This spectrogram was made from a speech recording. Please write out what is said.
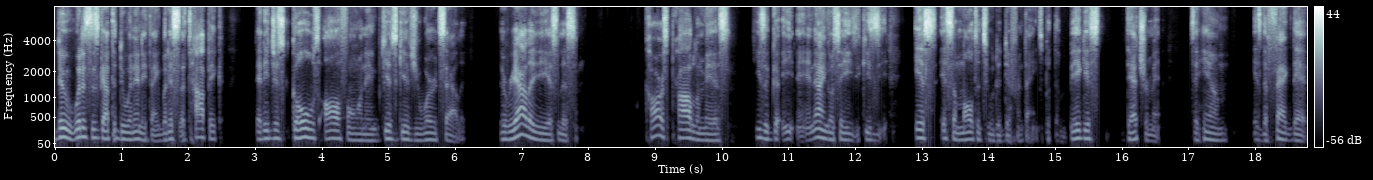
dude, what has this got to do with anything? But it's a topic that he just goes off on and just gives you word salad. The reality is, listen, Carr's problem is he's a good, and I ain't gonna say he's, he's it's it's a multitude of different things, but the biggest detriment to him is the fact that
